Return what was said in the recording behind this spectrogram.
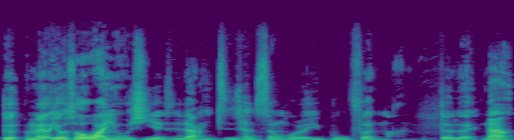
有没有有时候玩游戏也是让你支撑生活的一部分嘛，对不对？那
